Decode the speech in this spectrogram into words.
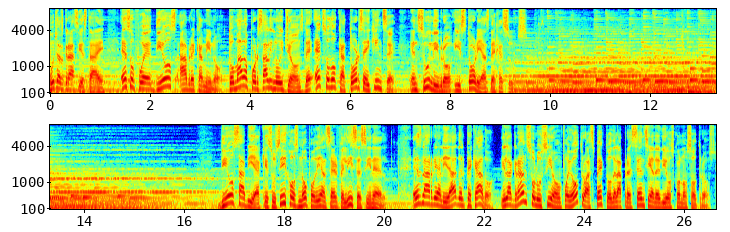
Muchas gracias, Tai. Eso fue Dios abre camino, tomada por Sally Lloyd Jones de Éxodo 14 y 15 en su libro Historias de Jesús. Dios sabía que sus hijos no podían ser felices sin Él. Es la realidad del pecado, y la gran solución fue otro aspecto de la presencia de Dios con nosotros.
